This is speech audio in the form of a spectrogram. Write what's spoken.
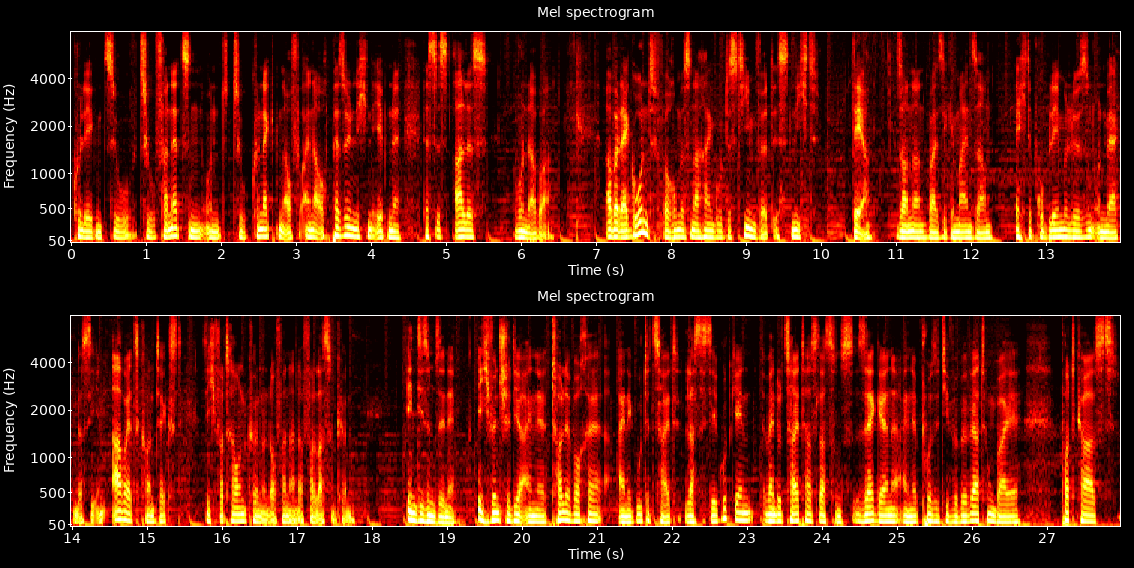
Kollegen zu, zu vernetzen und zu connecten auf einer auch persönlichen Ebene. Das ist alles wunderbar. Aber der Grund, warum es nachher ein gutes Team wird, ist nicht der, sondern weil sie gemeinsam echte Probleme lösen und merken, dass sie im Arbeitskontext sich vertrauen können und aufeinander verlassen können. In diesem Sinne, Ich wünsche dir eine tolle Woche, eine gute Zeit. Lass es dir gut gehen. Wenn du Zeit hast, lass uns sehr gerne eine positive Bewertung bei Podcast,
